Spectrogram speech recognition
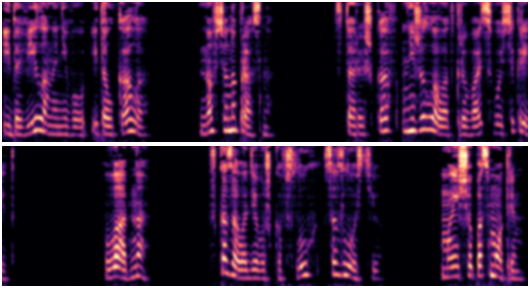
И давила на него, и толкала. Но все напрасно. Старый шкаф не желал открывать свой секрет. «Ладно», — сказала девушка вслух со злостью. «Мы еще посмотрим».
